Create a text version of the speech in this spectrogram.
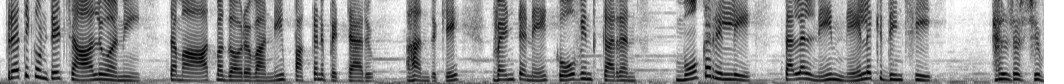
బ్రతికుంటే చాలు అని తమ ఆత్మగౌరవాన్ని పక్కన పెట్టారు. అందుకే వెంటనే కోవింద్ కరణ్ మోకరిల్లి తలల్ని నేలకి దించి ఎల్డర్ శివ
